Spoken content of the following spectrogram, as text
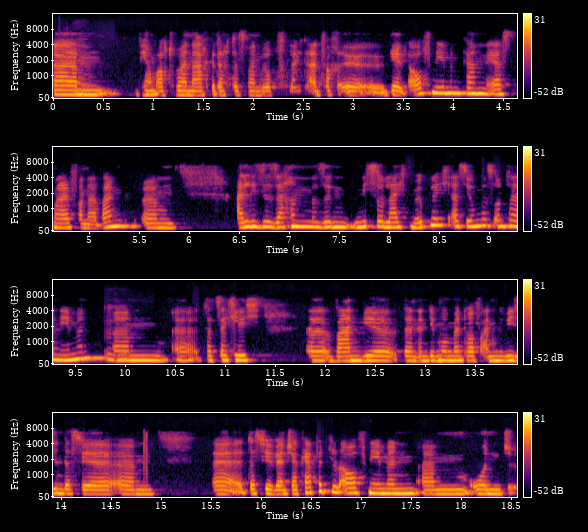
Ähm, wir haben auch darüber nachgedacht, dass man doch vielleicht einfach äh, Geld aufnehmen kann, erstmal von der Bank. Ähm, all diese Sachen sind nicht so leicht möglich als junges Unternehmen. Mhm. Ähm, äh, tatsächlich äh, waren wir dann in dem Moment darauf angewiesen, dass wir ähm, äh, dass wir Venture Capital aufnehmen ähm, und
